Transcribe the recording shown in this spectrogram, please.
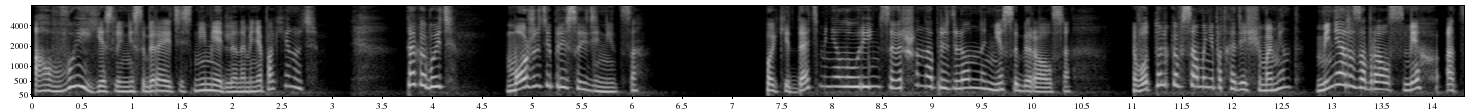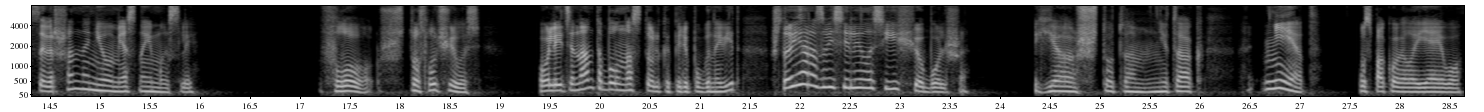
А вы, если не собираетесь немедленно меня покинуть, так и быть, можете присоединиться. Покидать меня Лаурин совершенно определенно не собирался. Вот только в самый неподходящий момент меня разобрал смех от совершенно неуместной мысли. «Фло, что случилось?» У лейтенанта был настолько перепуганный вид, что я развеселилась еще больше. «Я что-то не так...» «Нет», — успокоила я его,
